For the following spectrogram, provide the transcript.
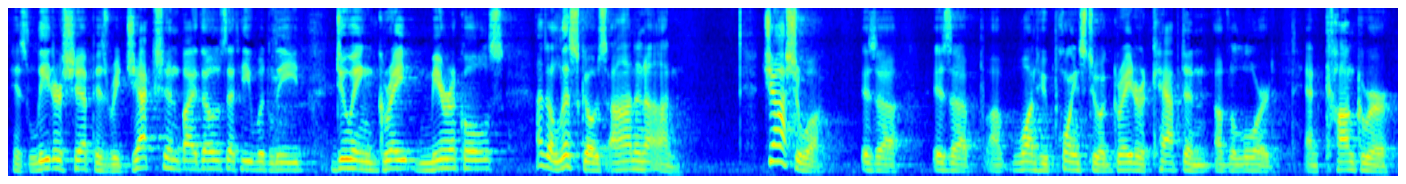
his leadership, his rejection by those that he would lead, doing great miracles, and the list goes on and on. Joshua is a is a, a one who points to a greater captain of the Lord and conqueror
